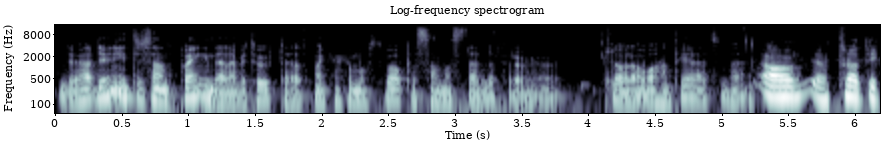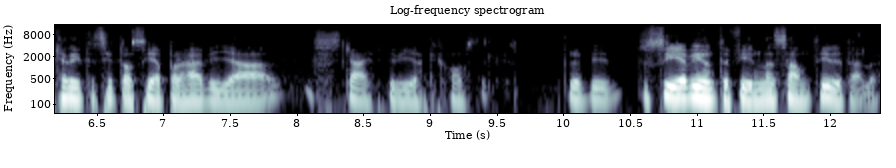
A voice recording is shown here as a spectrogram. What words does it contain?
Du hade ju en intressant poäng där när vi tog upp det här. Att man kanske måste vara på samma ställe för att klara av att hantera ett sånt här. Ja, jag tror att vi kan inte sitta och se på det här via Skype. Det blir jättekonstigt. Liksom. För vi, då ser vi ju inte filmen samtidigt heller.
